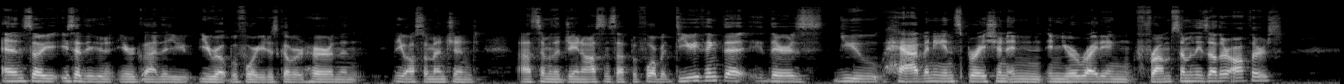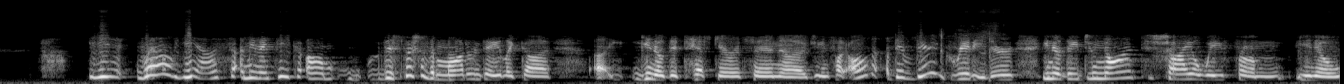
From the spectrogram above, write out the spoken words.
And so you said that you, you're glad that you, you wrote before you discovered her, and then you also mentioned uh, some of the Jane Austen stuff before. But do you think that there's you have any inspiration in in your writing from some of these other authors? Yeah, well, yes. I mean, I think, um, especially the modern day, like, uh, uh, you know, the Tess Gerritsen, uh, Jane Fonda, all the, they're very gritty. They're, you know, they do not shy away from, you know,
